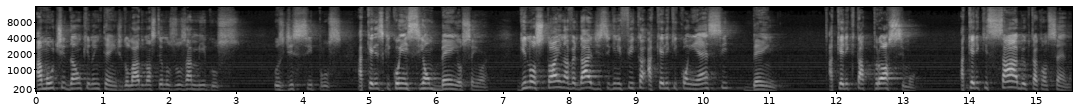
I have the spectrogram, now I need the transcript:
a multidão que não entende, do lado nós temos os amigos, os discípulos, aqueles que conheciam bem o Senhor. Gnostoi, na verdade, significa aquele que conhece bem, aquele que está próximo aquele que sabe o que está acontecendo.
